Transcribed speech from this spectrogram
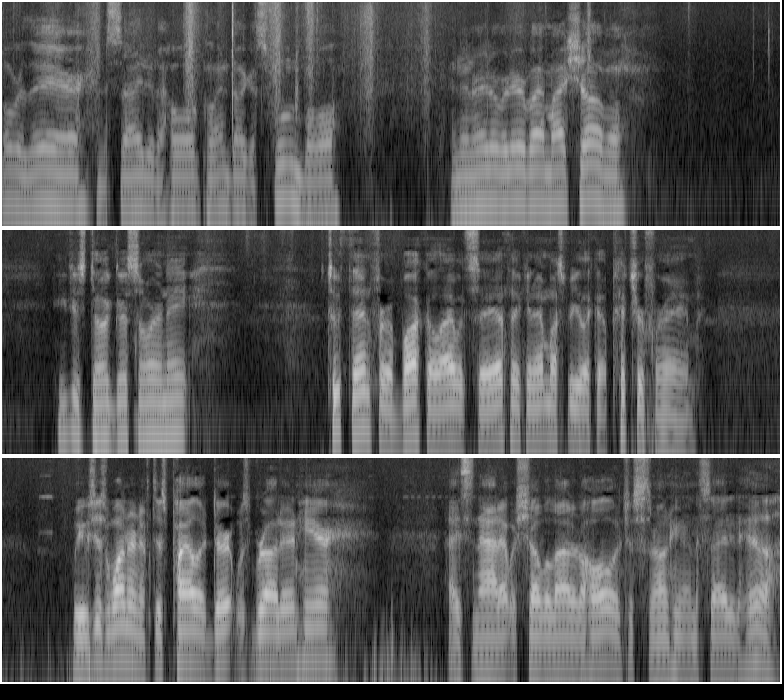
over there, the side of the hole, Glenn dug a spoon bowl. And then right over there by my shovel, he just dug this ornate. Too thin for a buckle, I would say. I'm thinking that must be like a picture frame. We was just wondering if this pile of dirt was brought in here. I said, nah, that was shoveled out of the hole and just thrown here on the side of the hill.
